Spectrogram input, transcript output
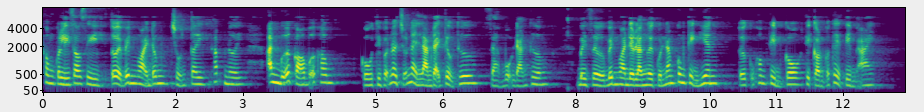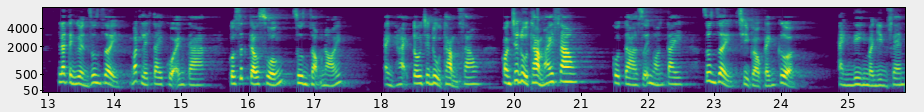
không có lý do gì tôi ở bên ngoài đông trốn tây khắp nơi, ăn bữa có bữa không. Cô thì vẫn ở chỗ này làm đại tiểu thư, giả bộ đáng thương bây giờ bên ngoài đều là người của nam cung kình hiên, tôi cũng không tìm cô thì còn có thể tìm ai? La tình uyển run rẩy, bắt lấy tay của anh ta. Cố sức kéo xuống, run giọng nói, ảnh hại tôi chưa đủ thảm sao? Còn chưa đủ thảm hay sao? Cô ta duỗi ngón tay, run rẩy chỉ vào cánh cửa. Anh đi mà nhìn xem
